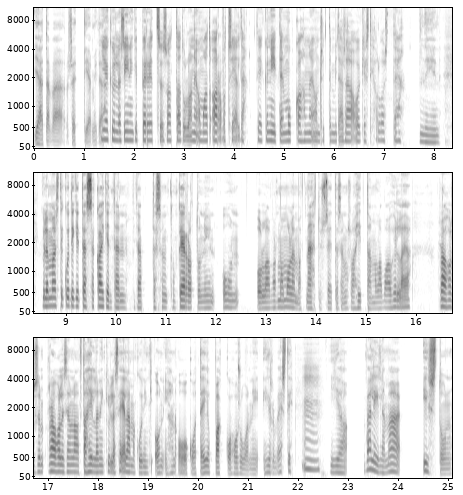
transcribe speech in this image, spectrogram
jäätävää settiä. Mitä... Ja kyllä siinäkin periaatteessa saattaa tulla ne omat arvot sieltä. Tiedätkö, niiden mukaan ne on sitten, mitä sä oikeasti haluaisit tehdä. Niin. Kyllä mä sitten kuitenkin tässä kaiken tämän, mitä tässä nyt on kerrottu, niin on, ollaan varmaan molemmat nähty se, että semmoisella hittaammalla vauhilla ja rauhallisemmalla tahilla, niin kyllä se elämä kuitenkin on ihan ok, että ei ole pakko hosua niin hirveästi. Mm. Ja välillä mä istun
